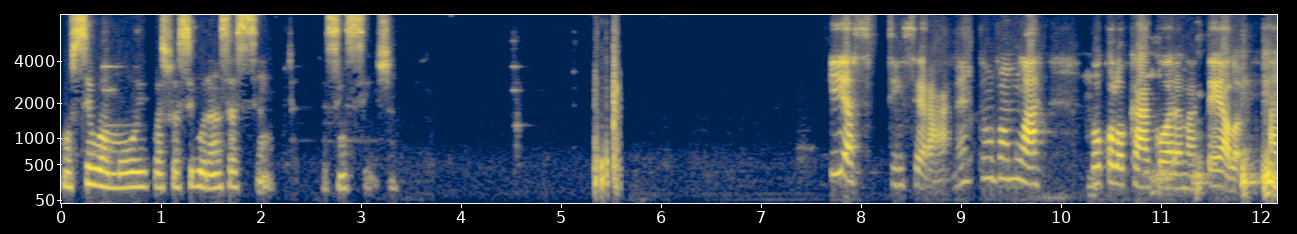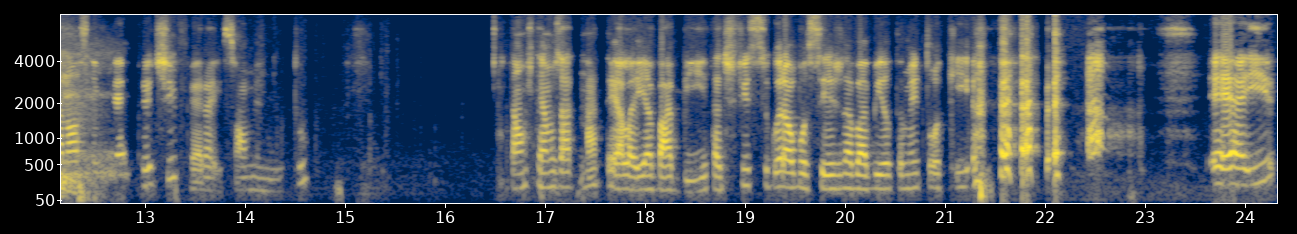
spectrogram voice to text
com seu amor e com a sua segurança sempre. Assim seja. E assim será, né? Então vamos lá. Vou colocar agora na tela a nossa intérprete. Espera aí, só um minuto. Então, temos a, na tela aí a Babi. Tá difícil segurar bocejo, né, Babi? Eu também tô aqui. é aí,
